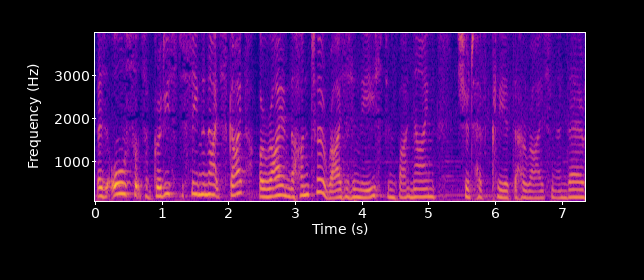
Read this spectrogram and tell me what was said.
There's all sorts of goodies to see in the night sky. Orion the Hunter rises in the east and by nine should have cleared the horizon. And there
